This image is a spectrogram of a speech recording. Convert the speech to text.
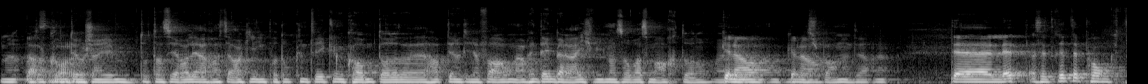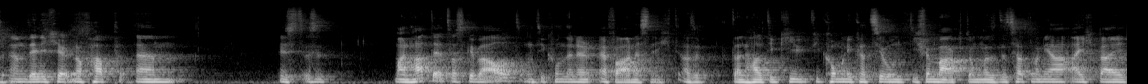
Ja, da kommt ihr wahrscheinlich eben, durch das ihr alle auch aus der agilen Produktentwicklung kommt, oder da habt ihr natürlich Erfahrung auch in dem Bereich, wie man sowas macht, oder? Genau, ja, genau. Das ist spannend, ja. Der Let also dritte Punkt, ähm, den ich noch habe, ähm, ist, also man hat etwas gebaut und die Kunden erfahren es nicht. Also dann halt die, die Kommunikation, die Vermarktung. Also das hat man ja eigentlich bei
